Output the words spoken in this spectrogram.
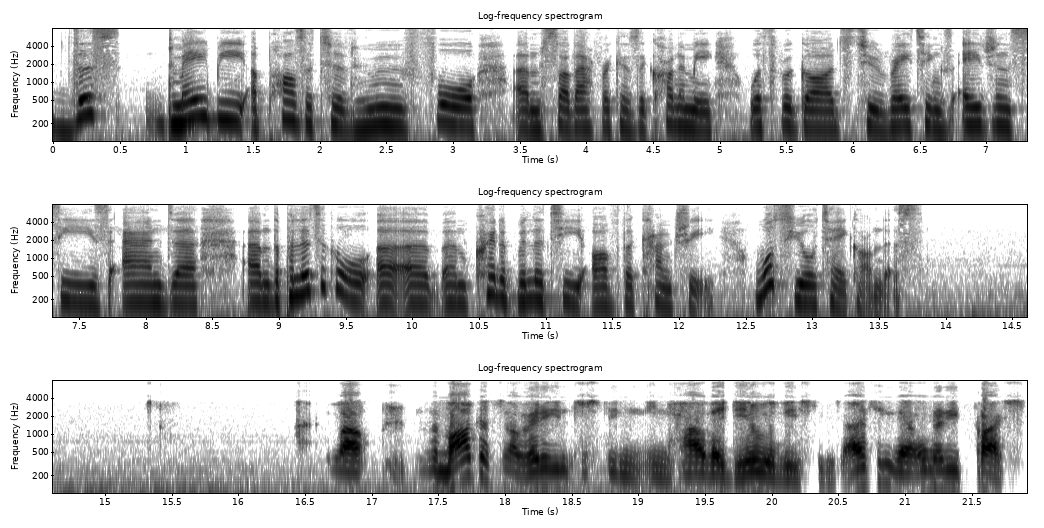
this may be a positive move for um, South Africa's economy with regards to ratings agencies and uh, um, the political uh, uh, um, credibility of the country. What's your take on this? Well, the markets are very interesting in how they deal with these things. I think they're already priced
